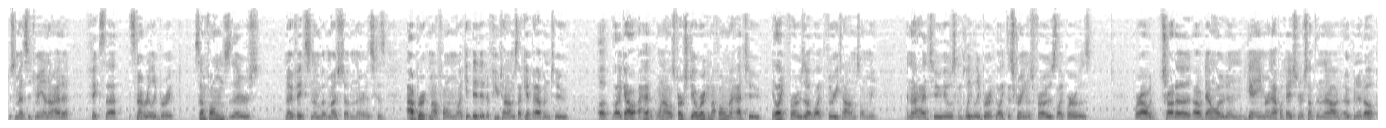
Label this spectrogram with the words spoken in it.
just message me. I know how to fix that. It's not really bricked. Some phones there's no fixing them, but most of them there is because I broke my phone like it did it a few times. I kept having to up like I, I had when I was first jailbreaking my phone. I had to it like froze up like three times on me, and I had to. It was completely brick. Like the screen was froze, like where it was where I would try to I would download a game or an application or something, and I would open it up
